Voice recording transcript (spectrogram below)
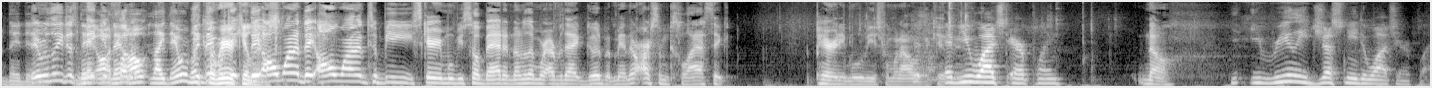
They did. They were really just they making all, they fun all, of- like they were Like they, career they, killers. they all wanted. They all wanted to be scary movies so bad, and none of them were ever that good. But man, there are some classic parody movies from when I was a kid. Have man. you watched Airplane? No. Y- You really just need to watch Airplane.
